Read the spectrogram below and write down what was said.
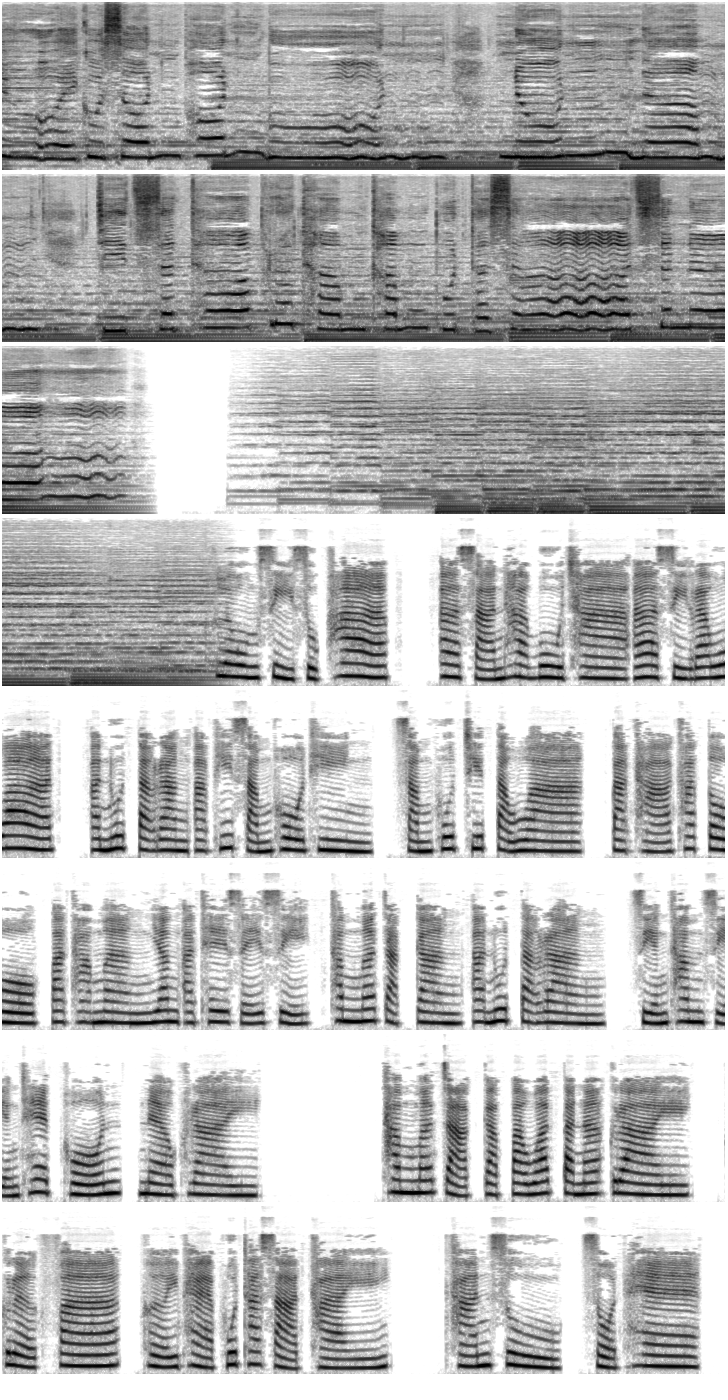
ด้วยกุศลผลบุญหนุนนำจิตศรัทธาพระธรรมคำพุทธศาสนาโครงสี่สุภาพ อาสาฬหาบูชา อาศิรวาส อนุตตรังอภิสัมโพธิง สัมพุทชิตตวาตถาคโตปทามังยังอเทเสสิธรรมจักกัง อนุตตรัง เสียงธรรมเสียงเทศโพ้น แนวใคร ธรรมจากกับปวัตตนกรายเกริกฟ้า เผยแผ่พุทธศาสตร์ไขขานสู่ โสดแฮ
